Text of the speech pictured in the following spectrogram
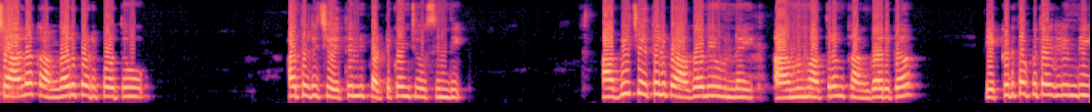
చాలా కంగారు పడిపోతూ అతడి చేతిని పట్టుకొని చూసింది. అభి చేతులు బాగానే ఉన్నాయి. ఆమె మాత్రం కంగారుగా ఎక్కడ దెబ్బ తగిలింది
